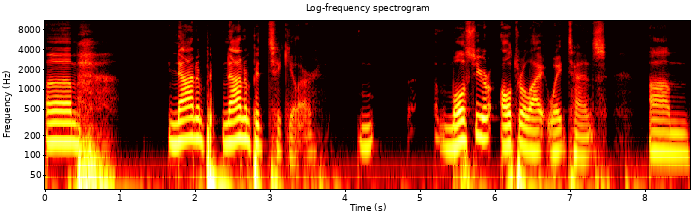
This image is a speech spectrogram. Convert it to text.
Um, not in not in particular. Most of your ultra lightweight tents, um,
